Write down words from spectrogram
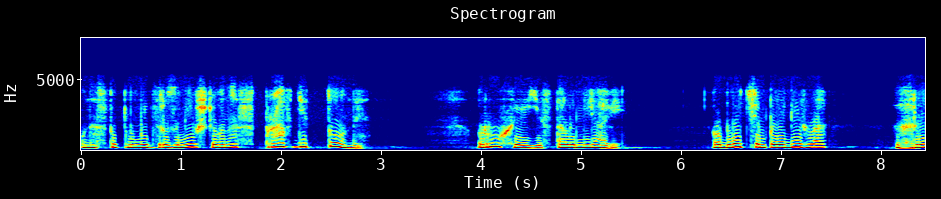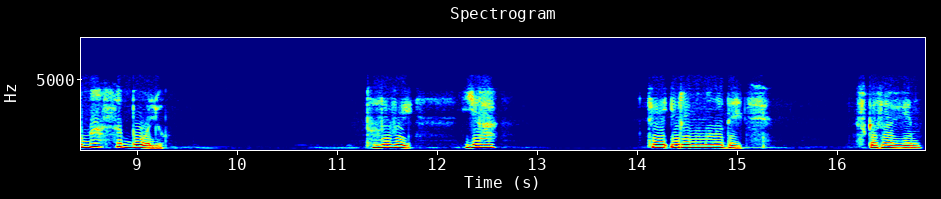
У наступну мить зрозумів, що вона справді тоне. Рухи її стали мляві. Обличчям перебігла гримаса болю. Пливи, я, ти, Ірино, молодець, сказав він.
